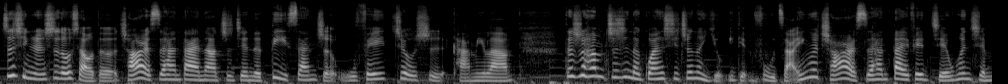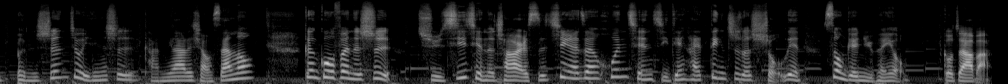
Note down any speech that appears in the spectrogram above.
知情人士都晓得，查尔斯和戴安娜之间的第三者无非就是卡米拉，但是他们之间的关系真的有一点复杂，因为查尔斯和戴妃结婚前本身就已经是卡米拉的小三喽。更过分的是，娶妻前的查尔斯竟然在婚前几天还定制了手链送给女朋友，够渣吧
